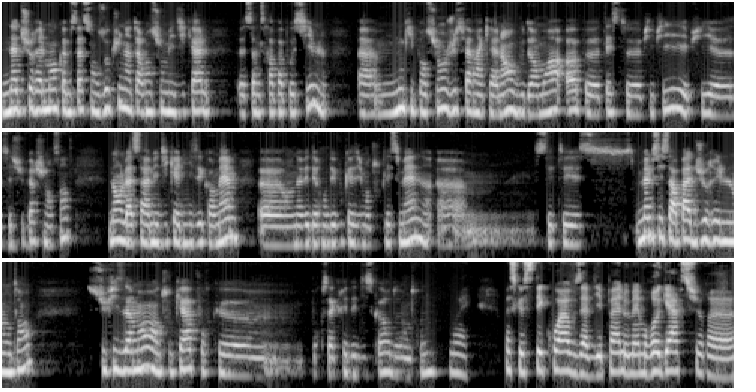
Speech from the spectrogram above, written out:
naturellement comme ça, sans aucune intervention médicale, ça ne sera pas possible. nous qui pensions juste faire un câlin au bout d'un mois, hop, test pipi, et puis c'est super, je suis enceinte. Non, là, ça a médicalisé quand même. Euh, on avait des rendez-vous quasiment toutes les semaines. Euh, c'était, même si ça n'a pas duré longtemps, suffisamment en tout cas pour que, pour que ça crée des discordes entre nous. Ouais. Parce que c'était quoi? Vous aviez pas le même regard sur euh,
